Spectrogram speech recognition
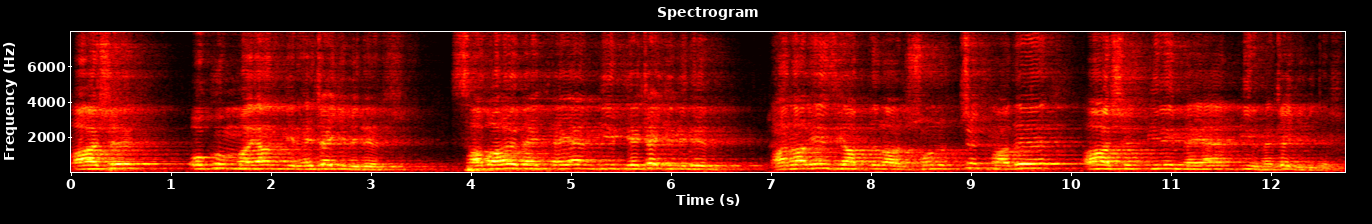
Aşık okunmayan bir hece gibidir. Sabahı bekleyen bir gece gibidir. Analiz yaptılar, sonuç çıkmadı. Aşık bilinmeyen bilmece gibidir.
